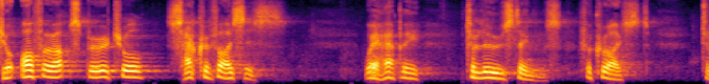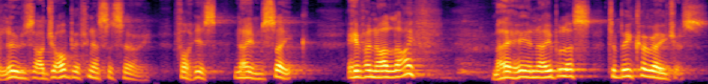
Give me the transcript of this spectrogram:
To offer up spiritual sacrifices. We're happy to lose things for Christ, to lose our job if necessary, for his name's sake. Even our life, may he enable us to be courageous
